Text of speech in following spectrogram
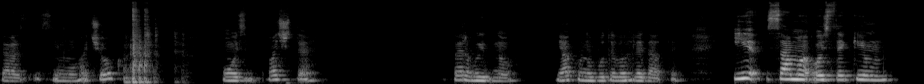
Зараз зніму гачок. Ось, бачите, тепер видно, як воно буде виглядати. І саме ось таким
